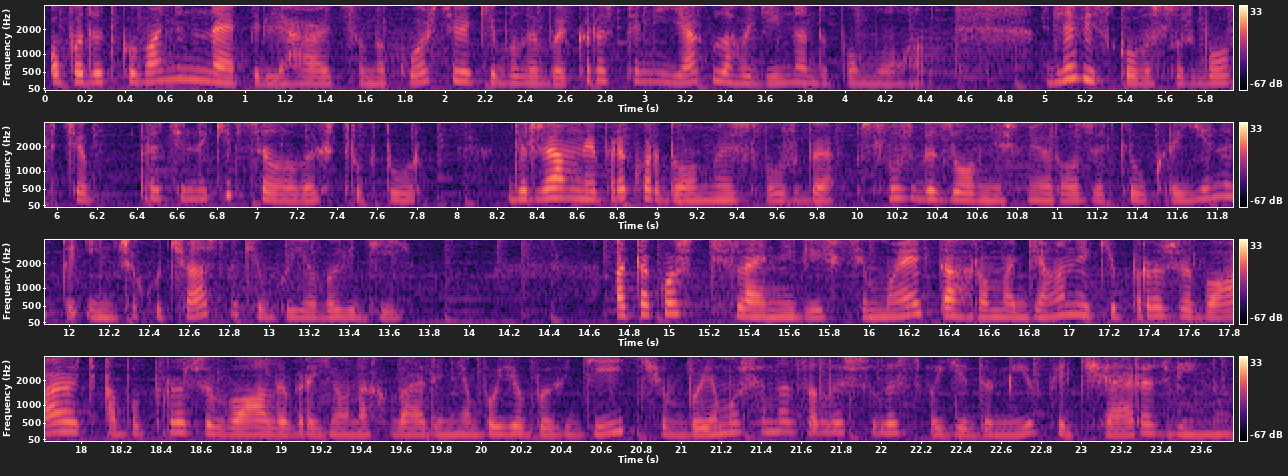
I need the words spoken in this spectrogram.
оподаткуванню не підлягають суми коштів, які були використані як благодійна допомога для військовослужбовців, працівників силових структур, Державної прикордонної служби, служби зовнішньої розвідки України та інших учасників бойових дій, а також членів їх сімей та громадян, які проживають або проживали в районах ведення бойових дій чи вимушено залишили свої домівки через війну.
